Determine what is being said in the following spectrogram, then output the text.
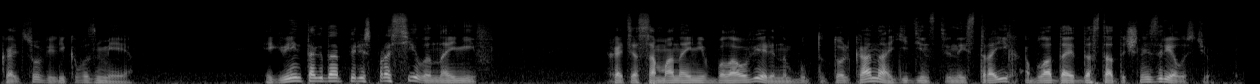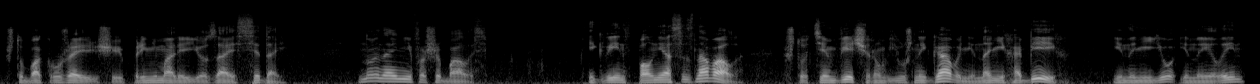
кольцо великого змея. Эгвейн тогда переспросила Найниф, хотя сама Найниф была уверена, будто только она, единственная из троих, обладает достаточной зрелостью, чтобы окружающие принимали ее за Эсседай. Но и Найниф ошибалась. Игвейн вполне осознавала, что тем вечером в Южной Гавани на них обеих, и на нее, и на Элейн,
